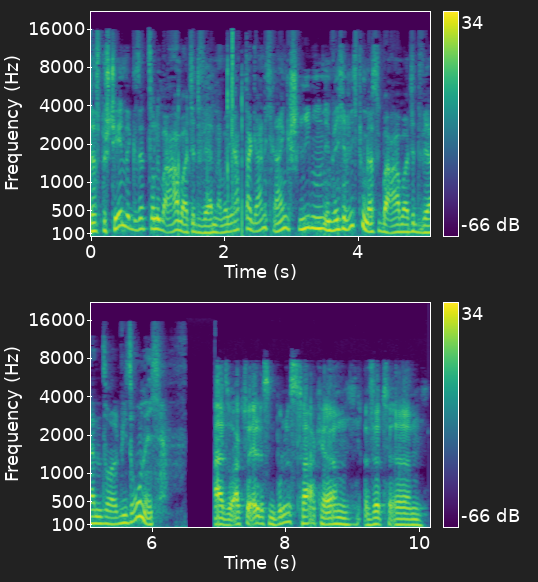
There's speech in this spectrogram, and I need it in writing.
das bestehende Gesetz soll überarbeitet werden, aber ihr habt da gar nicht reingeschrieben, in welche Richtung das überarbeitet werden soll. Wieso nicht? Also aktuell ist im Bundestag, ähm, wird, ähm,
